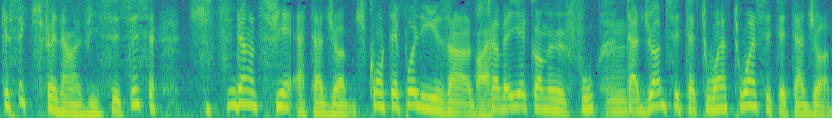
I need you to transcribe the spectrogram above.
qu'est-ce que tu fais dans la vie? C'est, tu t'identifiais à ta job. Tu comptais pas les heures. Tu travaillais comme un fou. Hum. Ta job, c'était toi. Toi, c'était ta job.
